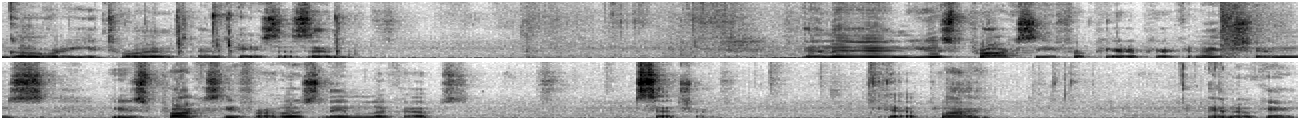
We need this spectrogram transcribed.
Go over to uTorrent and paste this in. And then use proxy for peer-to-peer -peer connections, use proxy for hostname lookups, etc. Hit apply, and okay.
